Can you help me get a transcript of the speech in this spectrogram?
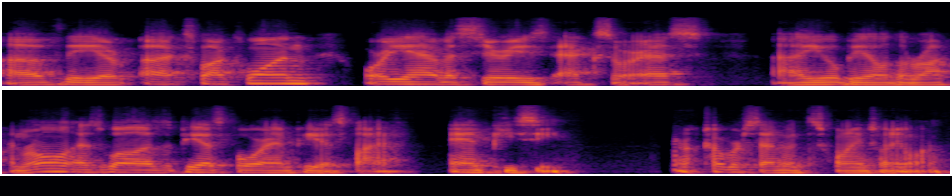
of the uh, Xbox One or you have a Series X or S. Uh, you'll be able to rock and roll as well as the PS4 and PS5 and PC. October 7th, 2021.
